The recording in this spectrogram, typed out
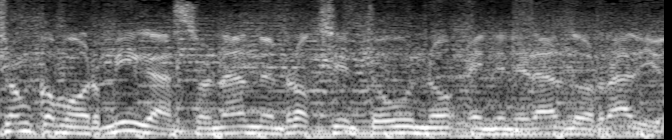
Son como hormigas sonando en Rock 101 en el Heraldo Radio.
